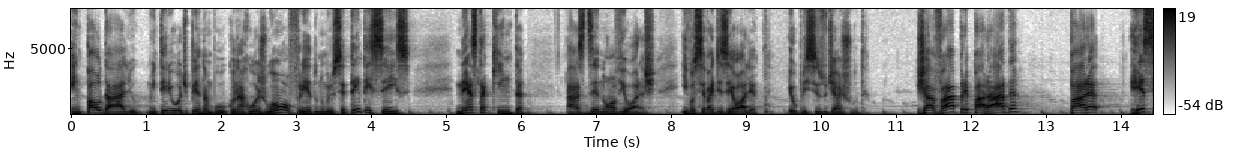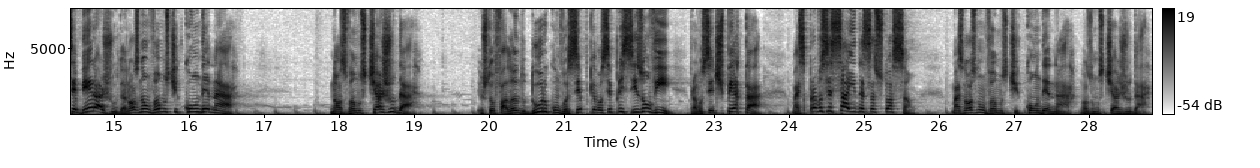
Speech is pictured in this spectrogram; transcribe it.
em Paudalho, no interior de Pernambuco, na rua João Alfredo, número 76, nesta quinta às 19 horas. E você vai dizer: "Olha, eu preciso de ajuda". Já vá preparada para receber ajuda. Nós não vamos te condenar. Nós vamos te ajudar. Eu estou falando duro com você porque você precisa ouvir, para você despertar, mas para você sair dessa situação. Mas nós não vamos te condenar, nós vamos te ajudar.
